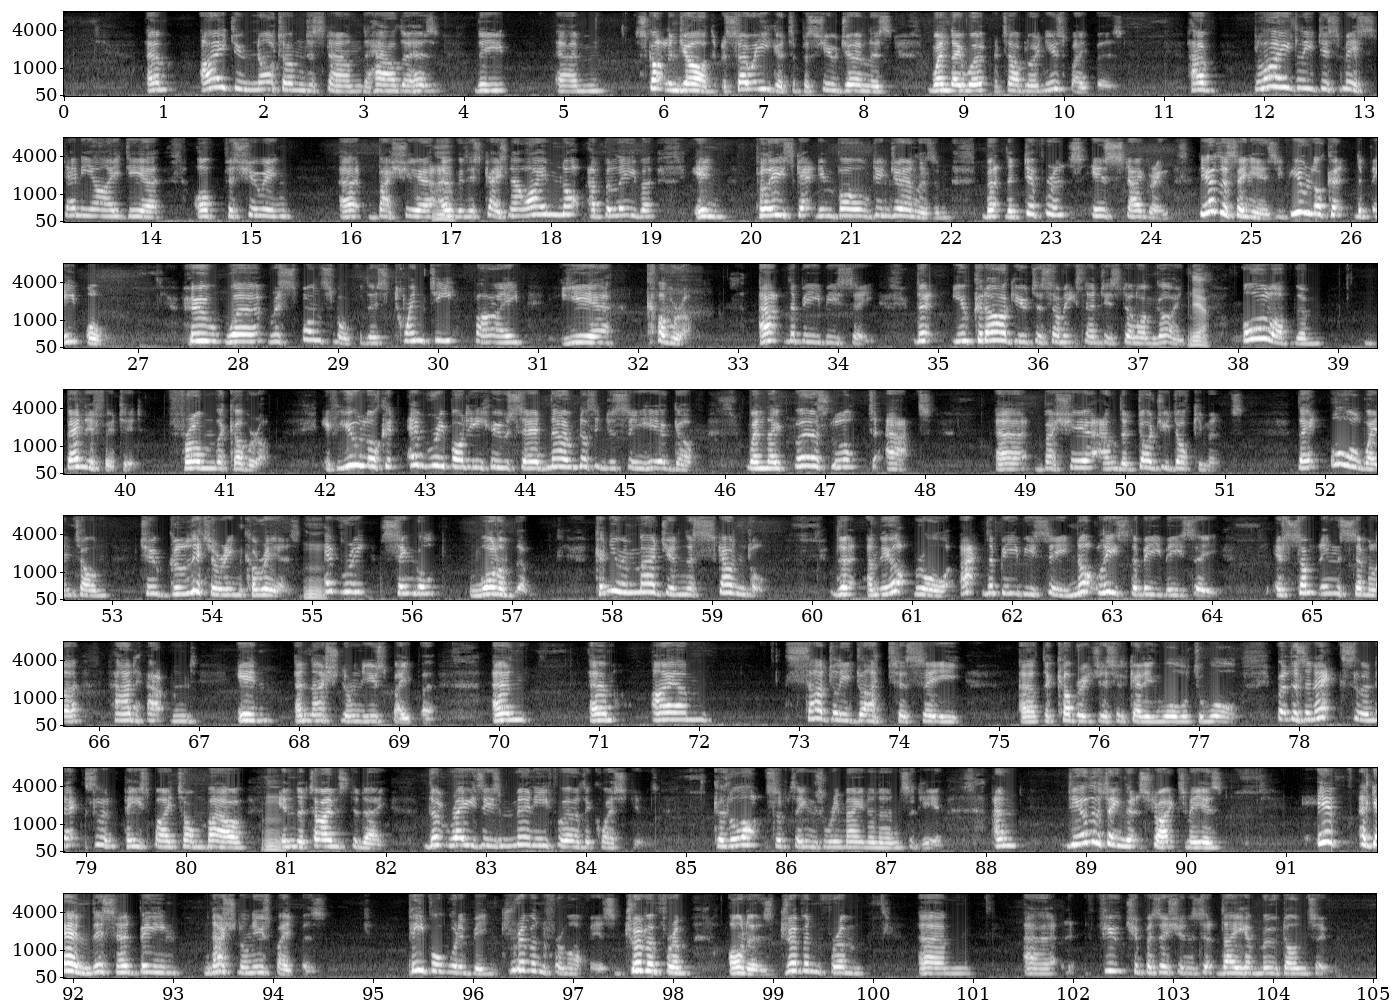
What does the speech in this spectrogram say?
um, I do not understand how there has the um, Scotland Yard that was so eager to pursue journalists when they worked for tabloid newspapers have blithely dismissed any idea of pursuing uh, Bashir mm. over this case. Now, I'm not a believer in police getting involved in journalism, but the difference is staggering. The other thing is, if you look at the people who were responsible for this 25 year cover up at the BBC, that you could argue to some extent is still ongoing. Yeah. All of them benefited from the cover up. If you look at everybody who said, no, nothing to see here, Gov, when they first looked at uh, Bashir and the dodgy documents, they all went on to glittering careers. Mm. Every single one of them. Can you imagine the scandal that and the uproar at the BBC, not least the BBC, if something similar had happened in a national newspaper? And um, I am sadly glad to see uh, the coverage this is getting wall to wall. But there's an excellent, excellent piece by Tom Bower mm. in the Times today that raises many further questions because lots of things remain unanswered here. And the other thing that strikes me is if, again, this had been national newspapers, people would have been driven from office, driven from honours, driven from um, uh, future positions that they have moved on to.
